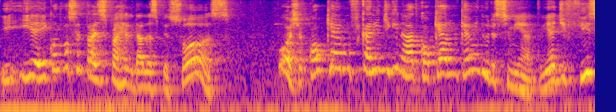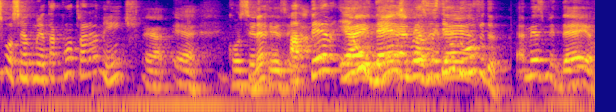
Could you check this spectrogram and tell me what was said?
E, e, aí, quando você traz isso para a realidade das pessoas, Poxa, qualquer um ficaria indignado, qualquer um quer um endurecimento. E é difícil você argumentar contrariamente. É, é com certeza. Né? Até é eu a ideia, mesmo, é a mesma ideia, tenho dúvida. É a mesma ideia.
